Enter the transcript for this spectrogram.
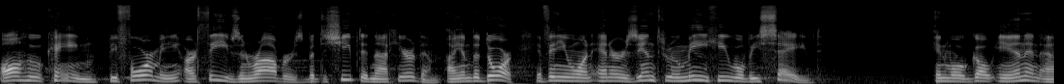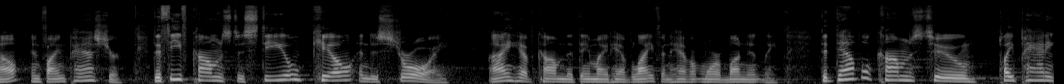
All who came before me are thieves and robbers, but the sheep did not hear them. I am the door. If anyone enters in through me, he will be saved and will go in and out and find pasture. The thief comes to steal, kill, and destroy. I have come that they might have life and have it more abundantly. The devil comes to play patty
